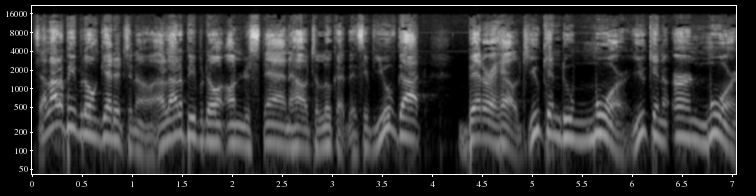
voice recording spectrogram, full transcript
So a lot of people don't get it, you know. A lot of people don't understand how to look at this. If you've got better health, you can do more. You can earn more.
